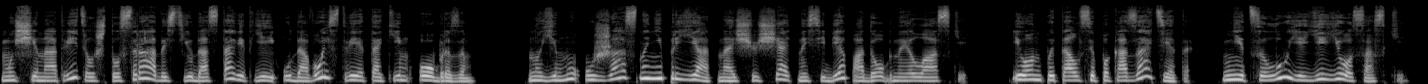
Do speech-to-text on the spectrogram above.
Мужчина ответил, что с радостью доставит ей удовольствие таким образом. Но ему ужасно неприятно ощущать на себе подобные ласки, и он пытался показать это, не целуя ее соски.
